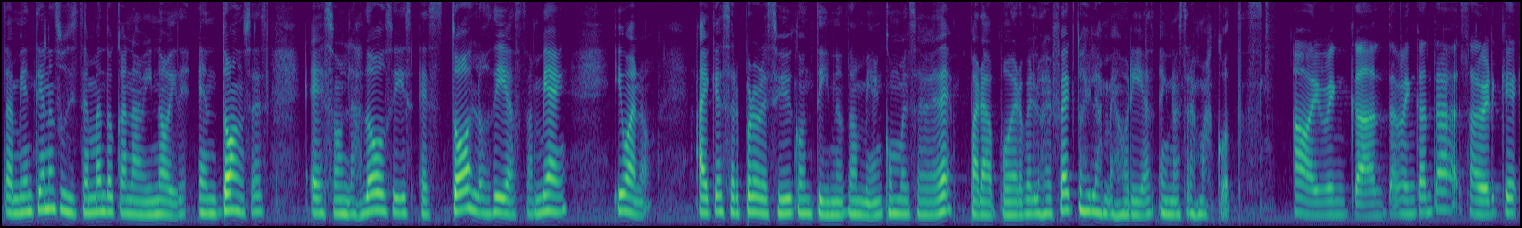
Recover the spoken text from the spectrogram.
también tienen su sistema endocannabinoide. Entonces, eh, son las dosis, es todos los días también. Y bueno, hay que ser progresivo y continuo también como el CBD para poder ver los efectos y las mejorías en nuestras mascotas. Ay, me encanta, me encanta saber que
